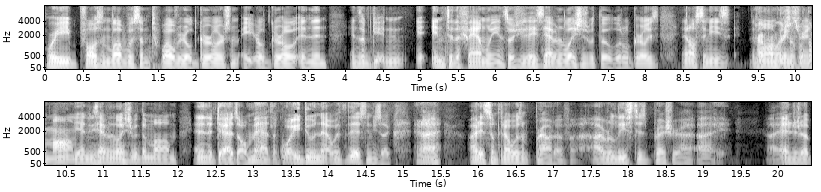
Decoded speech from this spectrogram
where he falls in love with some twelve year old girl or some eight year old girl, and then ends up getting i- into the family, and so she's he's having relations with the little girl. He's and then all of a sudden he's the mom relations brings her with in. the mom. Yeah, and then he's having a relationship with the mom, and then the dad's all mad, like, "Why are you doing that with this?" And he's like, "And I, I did something I wasn't proud of. I released his pressure. I, I, I ended up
